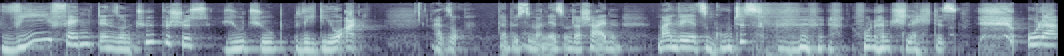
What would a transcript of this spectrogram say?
wie fängt denn so ein typisches YouTube-Video an? Also da müsste man jetzt unterscheiden. Meinen wir jetzt ein gutes oder ein schlechtes? Oder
